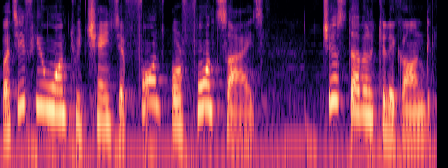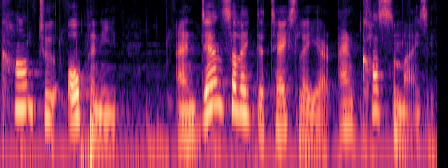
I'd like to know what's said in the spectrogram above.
But if you want to change the font or font size, just double click on the comp to open it and then select the text layer and customize it.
